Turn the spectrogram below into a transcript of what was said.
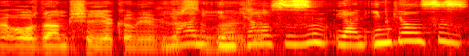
ve oradan bir şey yakalayabilirsin Yani bence. imkansızın yani imkansız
